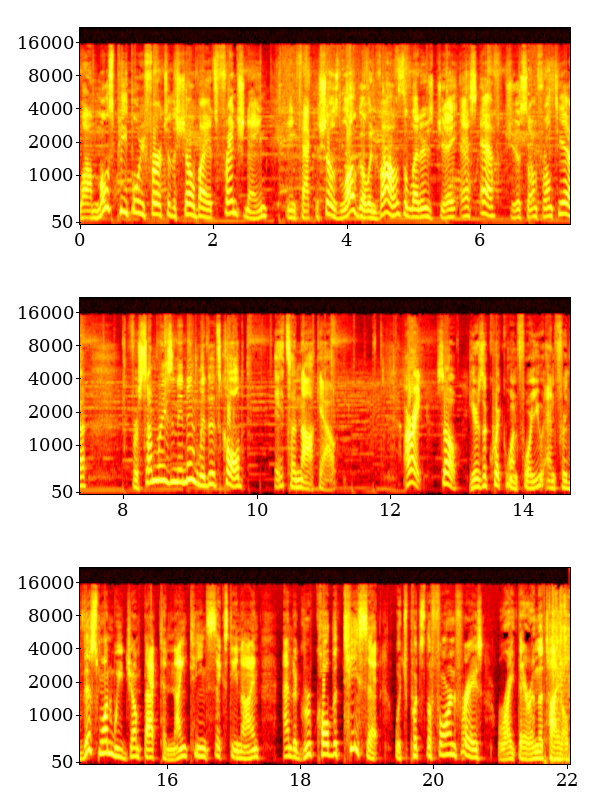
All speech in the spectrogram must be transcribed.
While most people refer to the show by its French name, in fact, the show's logo involves the letters JSF, Jeux sans frontières. For some reason in England, it's called It's a Knockout. All right, so here's a quick one for you. And for this one, we jump back to 1969 and a group called the T Set, which puts the foreign phrase right there in the title.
